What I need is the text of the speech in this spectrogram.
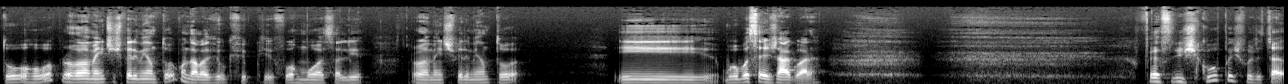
torrou, provavelmente experimentou quando ela viu que, que formou essa ali, provavelmente experimentou e vou bocejar agora. Peço desculpas por estar,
